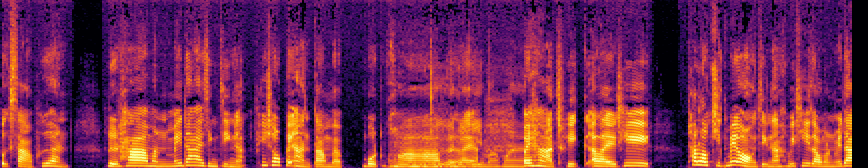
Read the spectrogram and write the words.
ปรึกษาเพื่อน หรือถ้ามันไม่ได้จริง ๆอะพี่ชอบไปอ่านตามแบบบทความอืหรืออะไรนนี้อะดีมากๆไปหาทริคอะไรที่ถ้าเราคิดไม่ออกจริงนะวิธีเรามันไม่ได้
